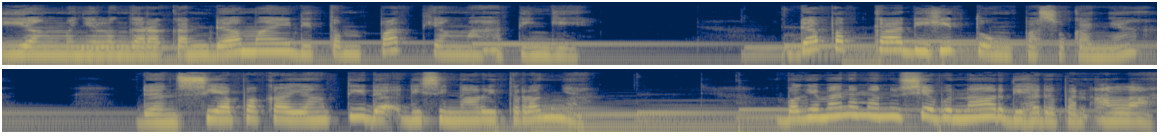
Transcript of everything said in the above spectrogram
yang menyelenggarakan damai di tempat yang maha tinggi. Dapatkah dihitung pasukannya? Dan siapakah yang tidak disinari terangnya? Bagaimana manusia benar di hadapan Allah?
